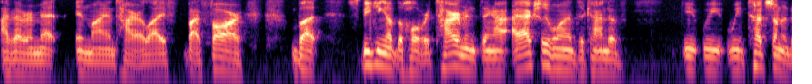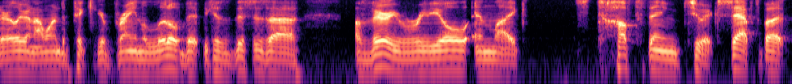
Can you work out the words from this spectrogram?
I've ever met in my entire life by far. But speaking of the whole retirement thing, I, I actually wanted to kind of we we touched on it earlier, and I wanted to pick your brain a little bit because this is a a very real and like tough thing to accept. But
